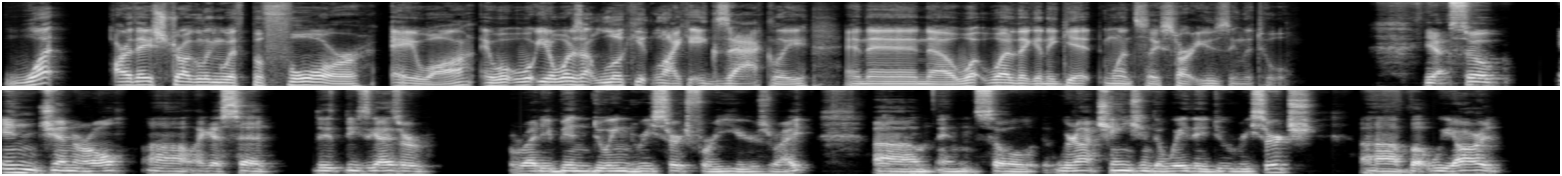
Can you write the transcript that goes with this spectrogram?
What are they struggling with before Eiwa? And what, what, you know, what does that look like exactly? And then uh, what what are they going to get once they start using the tool? Yeah. So in general, uh, like I said, th- these guys are already been doing research for years, right? Um, and so we're not changing the way they do research, uh, but we are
